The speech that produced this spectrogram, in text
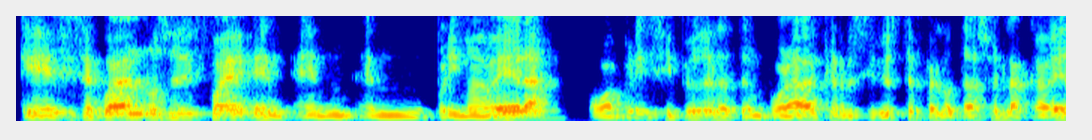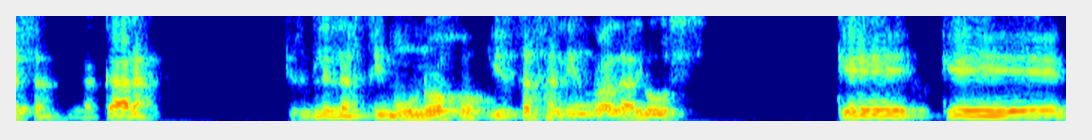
que si se acuerdan, no sé si fue en, en, en primavera o a principios de la temporada que recibió este pelotazo en la cabeza, en la cara, que le lastimó un ojo y está saliendo a la luz que, que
